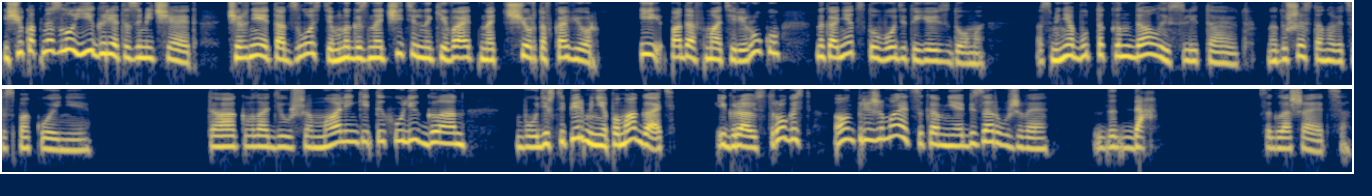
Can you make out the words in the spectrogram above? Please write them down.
Еще как назло Игорь это замечает. Чернеет от злости, многозначительно кивает на чертов ковер и, подав матери руку, наконец-то уводит ее из дома. А с меня будто кандалы слетают. На душе становится спокойнее. «Так, Владюша, маленький ты хулиган. Будешь теперь мне помогать». Играю строгость, а он прижимается ко мне, обезоруживая. «Да-да», — соглашается.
